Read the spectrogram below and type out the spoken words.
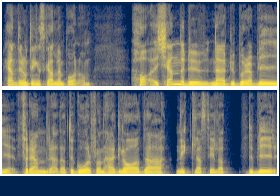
Händer någonting i skallen på honom. Ha, känner du när du börjar bli förändrad att du går från den här glada Niklas till att du blir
